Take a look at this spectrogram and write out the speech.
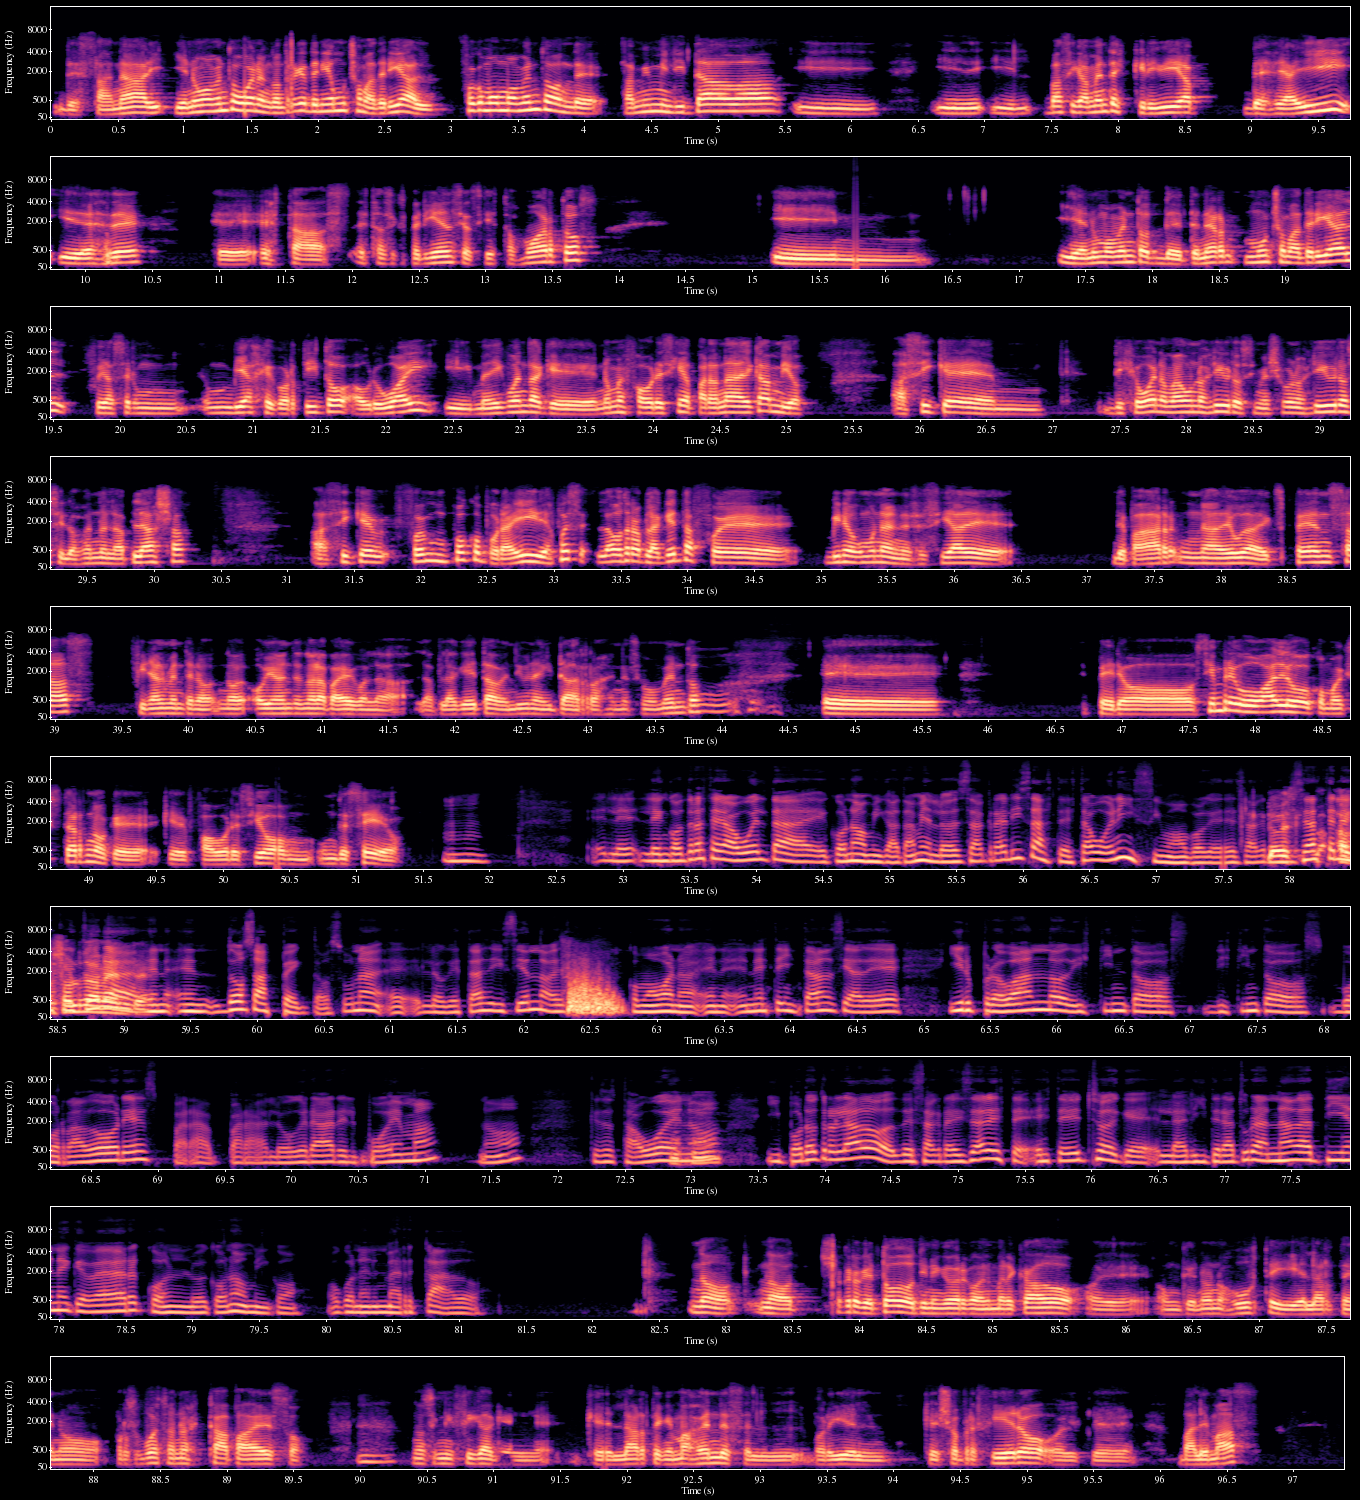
de sanar. Y, en un momento, bueno, encontré que tenía mucho material. Fue como un momento donde también militaba y, y básicamente escribía desde ahí y desde eh, estas, estas experiencias y estos muertos. Y, y, en un momento de tener mucho material, fui a hacer un, viaje cortito a Uruguay y me di cuenta que no me favorecía para nada el cambio. Así que mm, dije, bueno, me hago unos libros y me llevo unos libros y los vendo en la playa. Así que fue un poco por ahí. Después la otra plaqueta fue, vino como una necesidad de, de pagar una deuda de expensas Finalmente no, obviamente no la pagué con la, plaqueta, vendí una guitarra en ese momento. Eh, pero siempre hubo algo como externo que, favoreció un, deseo. le, le encontraste la vuelta económica también, lo desacralizaste, está buenísimo, porque desacralizaste la escritura en, en, dos aspectos. Una, eh, lo que estás diciendo es como, bueno, en, en esta instancia de ir probando distintos, distintos borradores para, para lograr el poema, ¿no? Que eso está bueno. Y por otro lado, desacralizar este, este hecho de que la literatura nada tiene que ver con lo económico o con el mercado. No, no, yo creo que todo tiene que ver con el mercado, eh, aunque no nos guste, y el arte no, por supuesto, no escapa a eso. No significa que, que, el arte que más vende es el, por ahí el que yo prefiero o el que vale más,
